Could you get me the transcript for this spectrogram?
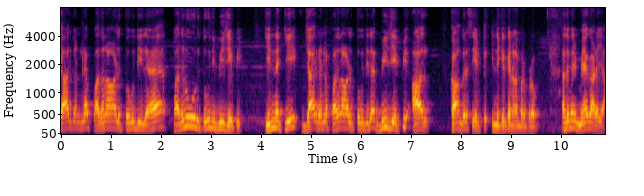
ஜார்க்கண்டில் பதினாலு தொகுதியில் பதினோரு தொகுதி பிஜேபி. இன்றைக்கி ஜார்க்கண்டில் பதினாலு தொகுதியில் பிஜேபி ஆறு காங்கிரஸ் எட்டு. இன்றைக்கி இருக்க நிலம்பரப்புறம் அதேமாரி மேகாலயா.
